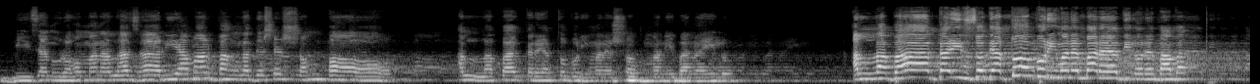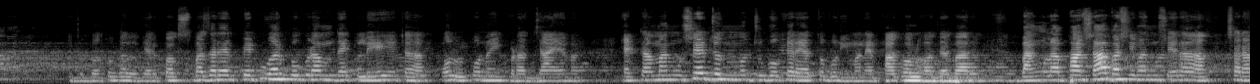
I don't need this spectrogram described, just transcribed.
মিজানুর রহমান আল আজহারি আমার বাংলাদেশের সম্পদ। আল্লাহ পাক তার এত পরিমাণে সম্মানী বানাইলো। আল্লাহ পাক তার ইজ্জত এত পরিমাণে বাড়াইয়া দিল রে বাবা। একটা মানুষের জন্য যুবকের এত পরিমাণে পাগল হতে পারে। বাংলা ভাষাভাষী মানুষেরা সারা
